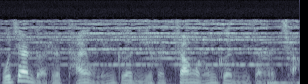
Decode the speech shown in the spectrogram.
不见得是谭咏麟歌迷和张国荣歌迷在那抢，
